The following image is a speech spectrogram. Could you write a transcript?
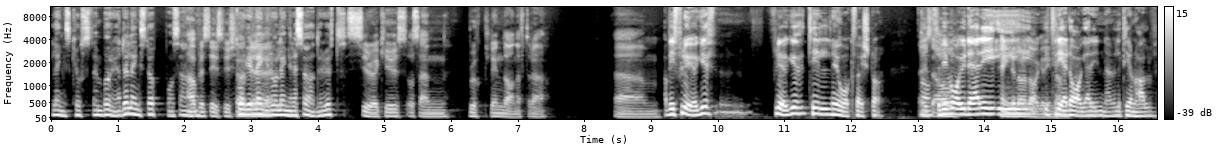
längs kusten. Började längst upp och sen Ja, precis. Vi tog körde längre och längre söderut. Syracuse och sen Brooklyn dagen efter det. Ehm, Ja, vi flög ju, flög ju till New York först då. Ja, det. så vi var ju där i, i, dagar i tre innan. dagar innan, eller tre och en halv.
